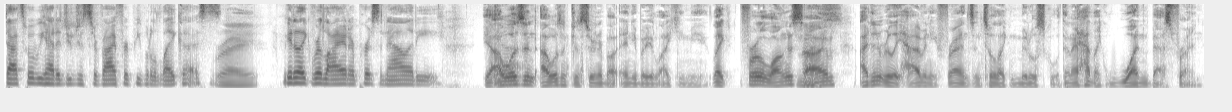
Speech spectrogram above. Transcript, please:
that's what we had to do to survive for people to like us. Right. We had to like rely on our personality. Yeah, I wasn't I wasn't concerned about anybody liking me. Like for the longest Nice. time, I didn't really have any friends until like middle school. Then I had like one best friend.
